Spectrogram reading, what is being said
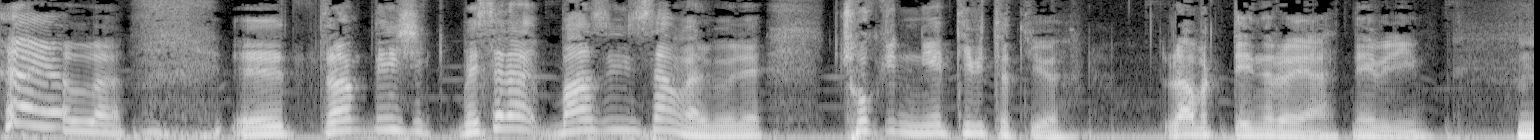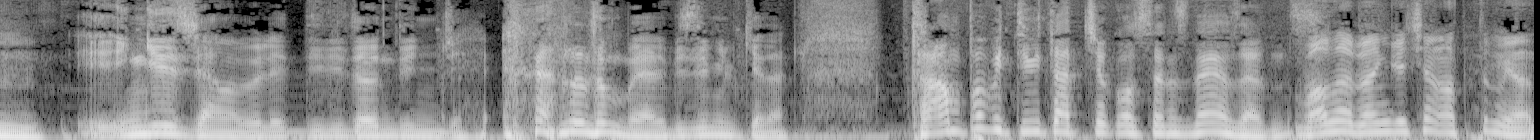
Hay Allah. Ee, Trump değişik. Mesela bazı insan var böyle çok ünlüye tweet atıyor. Robert De Niro'ya ne bileyim. Ee, İngilizce ama böyle dili döndüğünce. Anladın mı yani bizim ülkeden. Trump'a bir tweet atacak olsanız ne yazardınız? Valla ben geçen attım ya.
